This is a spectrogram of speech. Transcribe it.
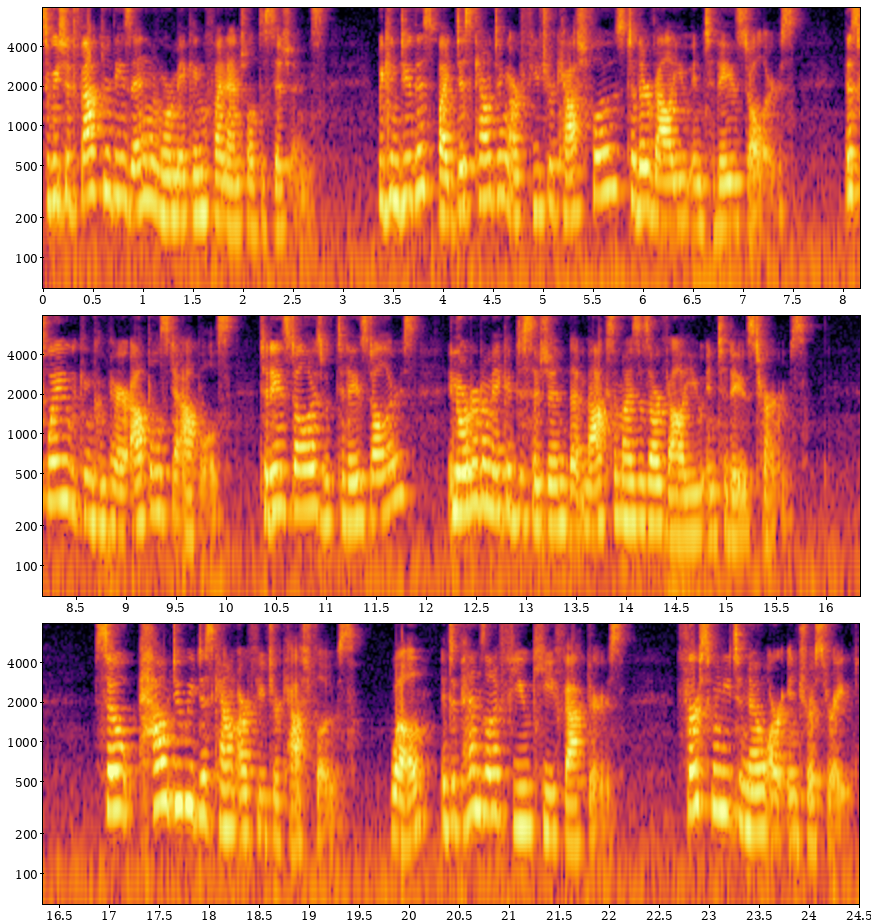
So we should factor these in when we're making financial decisions. We can do this by discounting our future cash flows to their value in today's dollars. This way, we can compare apples to apples, today's dollars with today's dollars, in order to make a decision that maximizes our value in today's terms. So, how do we discount our future cash flows? Well, it depends on a few key factors. First, we need to know our interest rate,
